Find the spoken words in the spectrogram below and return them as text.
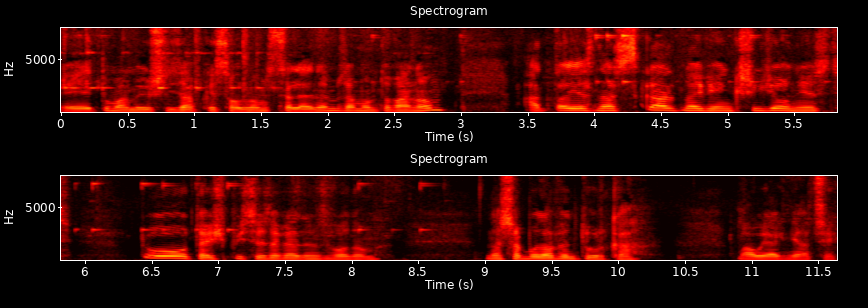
E, Tu mamy już lizawkę solną z selenem zamontowaną. A to jest nasz skarb największy. Gdzie on jest? Tutaj śpi sobie za wiadrem z wodą. Nasza bonaventurka. Mały jagniaczek.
